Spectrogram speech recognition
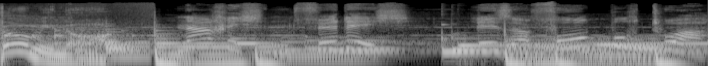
Domino Nachrichten für dich. Les infos pour toi.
